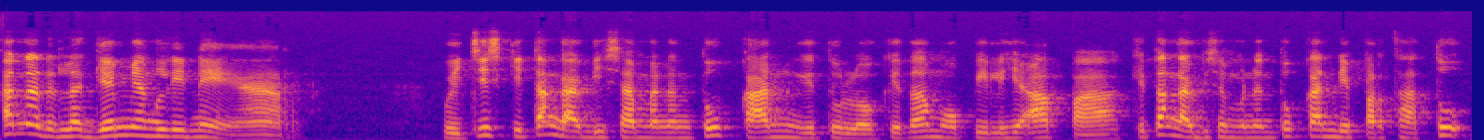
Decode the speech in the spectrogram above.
kan adalah game yang linear which is kita nggak bisa menentukan gitu loh kita mau pilih apa kita nggak bisa menentukan di part satu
